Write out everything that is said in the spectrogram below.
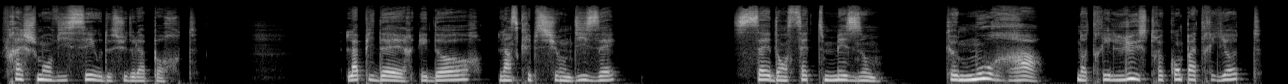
fraîchement vissée au-dessus de la porte. Lapidaire et d'or, l'inscription disait C'est dans cette maison que mourra notre illustre compatriote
